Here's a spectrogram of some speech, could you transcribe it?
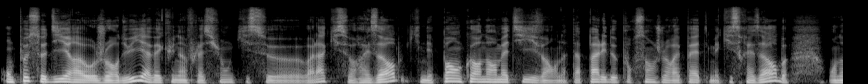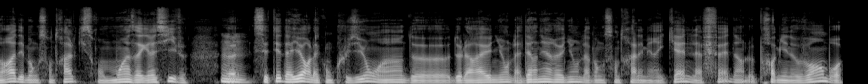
On peut se dire aujourd'hui, avec une inflation qui se voilà, qui se résorbe, qui n'est pas encore normative, hein, on n'atteint pas les 2%, je le répète, mais qui se résorbe, on aura des banques centrales qui seront moins agressives. Euh, mmh. C'était d'ailleurs la conclusion hein, de, de, la réunion, de la dernière réunion de la Banque centrale américaine, la Fed, hein, le 1er novembre,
